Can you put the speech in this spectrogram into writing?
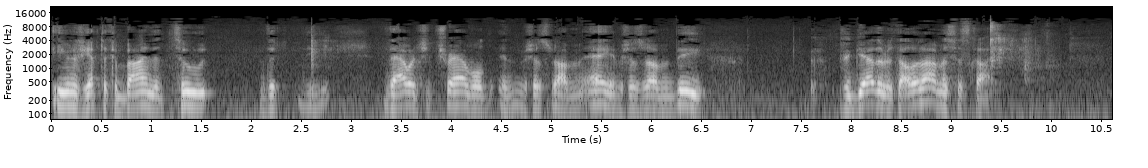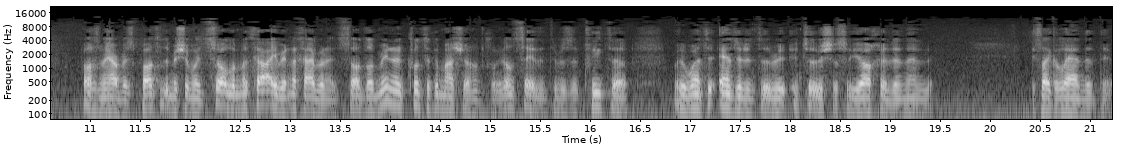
even if you have to combine the two, the, the that which traveled in Rishus Rabim A and Rishus Rabim B, together with Hams is Chayiv. The Mishnah the honcha. We don't say that there was a klita it went to, entered into the, into the Rishus Yochid and then it's like landed there.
